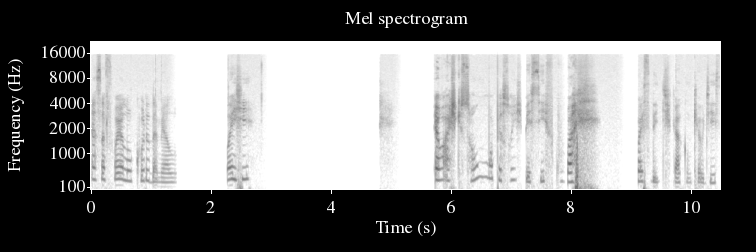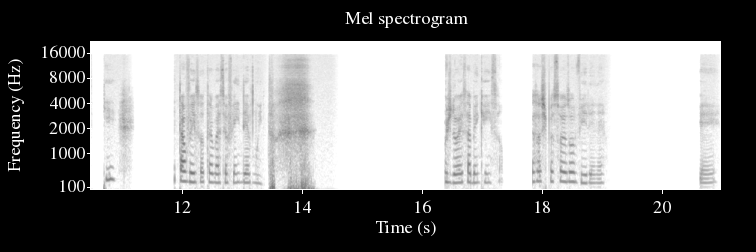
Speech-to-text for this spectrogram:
Essa foi a loucura da minha luta. Hoje. Eu acho que só uma pessoa em específico vai, vai se identificar com o que eu disse aqui. E talvez outra vai se ofender muito. Os dois sabem quem são. Essas pessoas ouvirem, né? Porque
